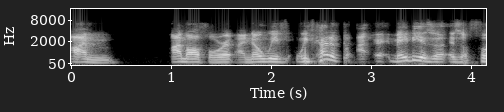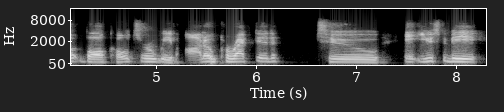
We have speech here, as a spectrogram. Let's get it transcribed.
I'm I'm all for it. I know we've we've kind of maybe as a as a football culture we've auto corrected to it used to be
